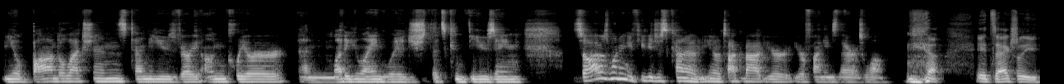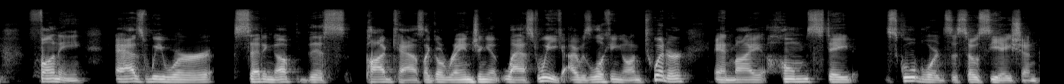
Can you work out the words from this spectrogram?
you know bond elections tend to use very unclear and muddy language that's confusing so i was wondering if you could just kind of you know talk about your your findings there as well yeah it's actually funny as we were setting up this podcast like arranging it last week i was looking on twitter and my home state School Boards Association,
